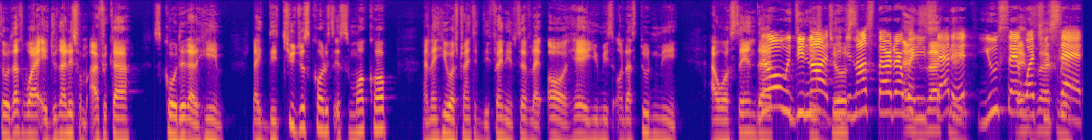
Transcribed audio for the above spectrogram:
So that's why a journalist from Africa scolded at him. Like, did you just call this a small cup? And then he was trying to defend himself, like, oh, hey, you misunderstood me. I was saying that. no, we did not. we did not start there when Exactly. he said it. You said what you said.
